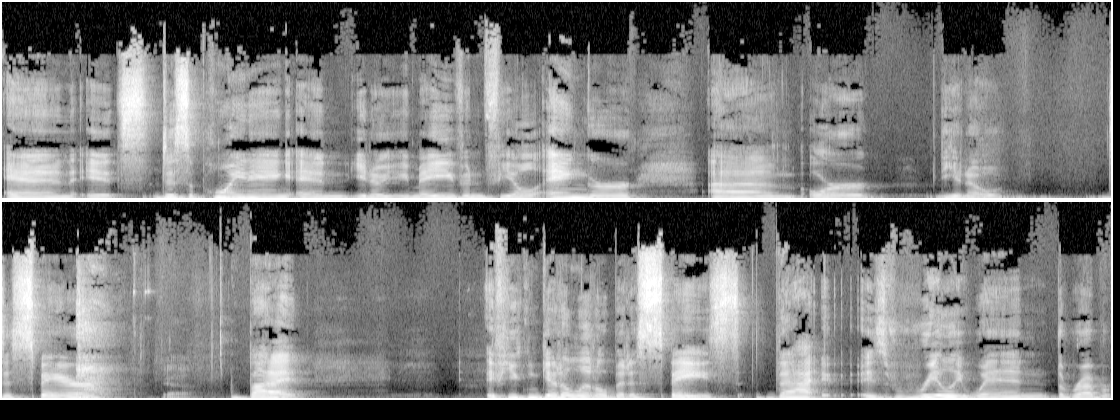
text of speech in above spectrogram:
and it's disappointing and you know you may even feel anger um, or you know despair yeah but if you can get a little bit of space, that is really when the rubber.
